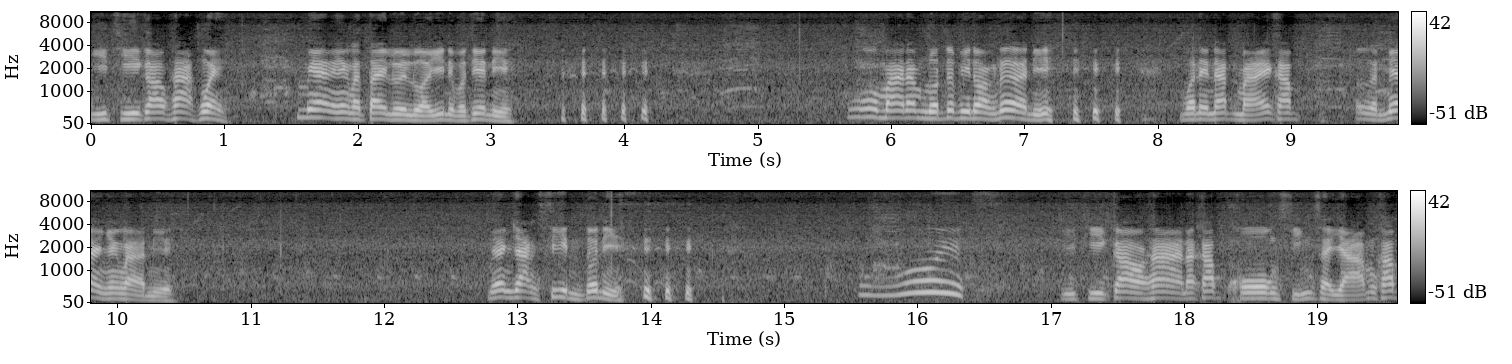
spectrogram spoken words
อีทีเก้าห้าห้วย แม่งเองละไตรวยๆอยู่ในประเทศนี้โอ้มานำรถเด้อพี่น้องเด้อนี่วันได้นัดหมายครับเอินแม่งยังล่ะนี่ แม่งย่างสิ้นตัวนี้โอ้ย GT 95 นะครับ โครงสิงสยามครับ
